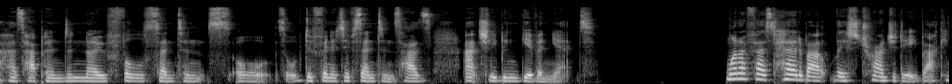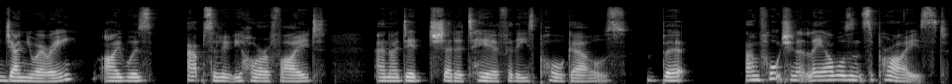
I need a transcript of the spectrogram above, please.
has happened and no full sentence or sort of definitive sentence has actually been given yet. When I first heard about this tragedy back in January, I was absolutely horrified and I did shed a tear for these poor girls. But unfortunately, I wasn't surprised.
